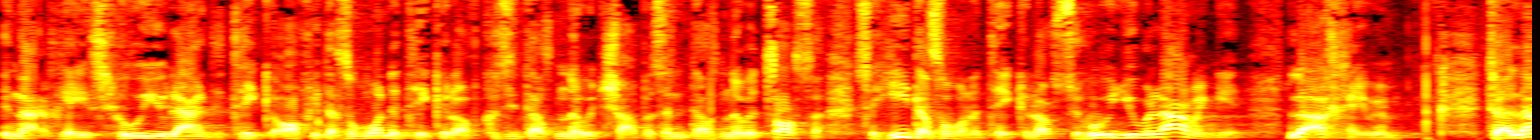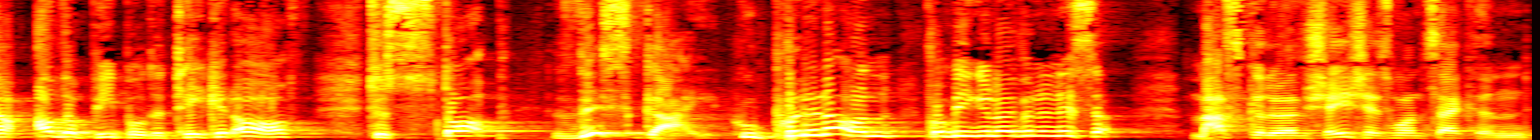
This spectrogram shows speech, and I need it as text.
in that case, who are you allowing to take it off? He doesn't want to take it off because he doesn't know it's Shabbos and he doesn't know it's Asa. So he doesn't want to take it off. So who are you allowing it? To allow other people to take it off to stop this guy who put it on from being an over Nissa. One second.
